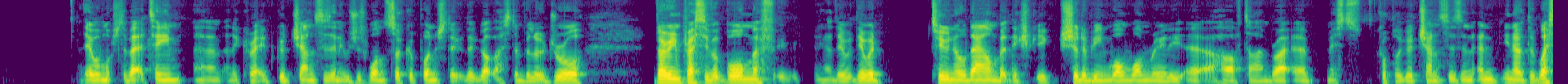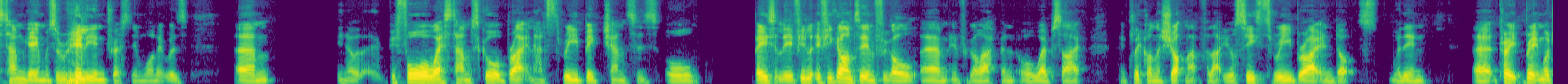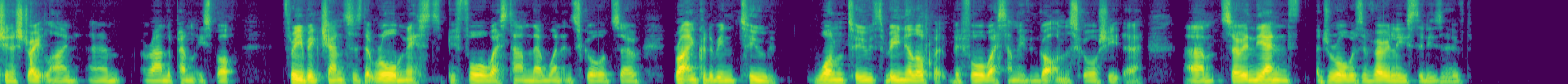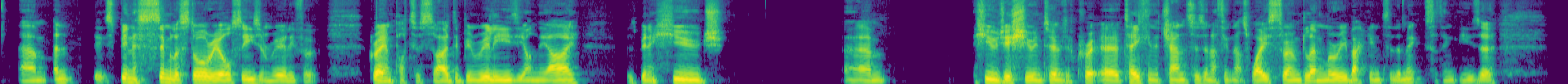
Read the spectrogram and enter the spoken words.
They were much the better team, um, and they created good chances, and it was just one sucker punch that, that got Aston Villa a draw very impressive at Bournemouth. You know, they, they were 2 0 down, but they, it should have been 1 1 really at half time. Bright uh, missed a couple of good chances. And, and, you know, the West Ham game was a really interesting one. It was, um, you know, before West Ham scored, Brighton had three big chances. All basically, if you if you go onto the Infogol, um, Infogol app and, or website and click on the shot map for that, you'll see three Brighton dots within uh, pretty, pretty much in a straight line um, around the penalty spot. Three big chances that were all missed before West Ham then went and scored. So Brighton could have been two one, two, three nil up before West Ham even got on the score sheet there. Um, so in the end, a draw was the very least they deserved. Um, and it's been a similar story all season, really, for Graham Potter's side. They've been really easy on the eye. There's been a huge, um, huge issue in terms of uh, taking the chances, and I think that's why he's thrown Glenn Murray back into the mix. I think he's a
